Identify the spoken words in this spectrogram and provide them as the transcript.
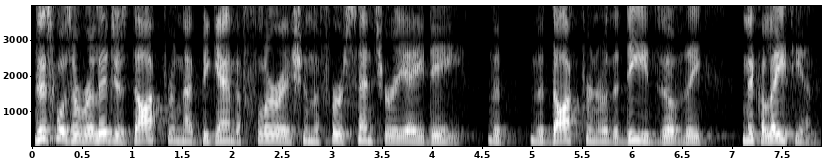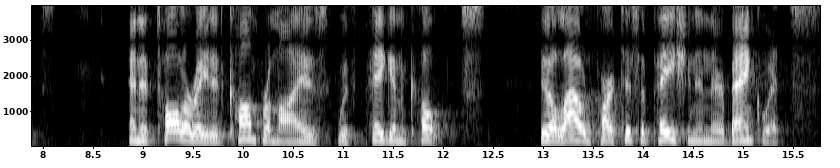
this was a religious doctrine that began to flourish in the first century AD, the, the doctrine or the deeds of the Nicolaitans and it tolerated compromise with pagan cults. It allowed participation in their banquets.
